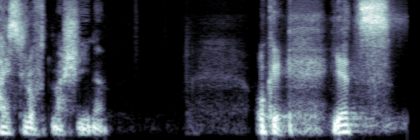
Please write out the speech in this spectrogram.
Heißluftmaschine. Okay, jetzt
